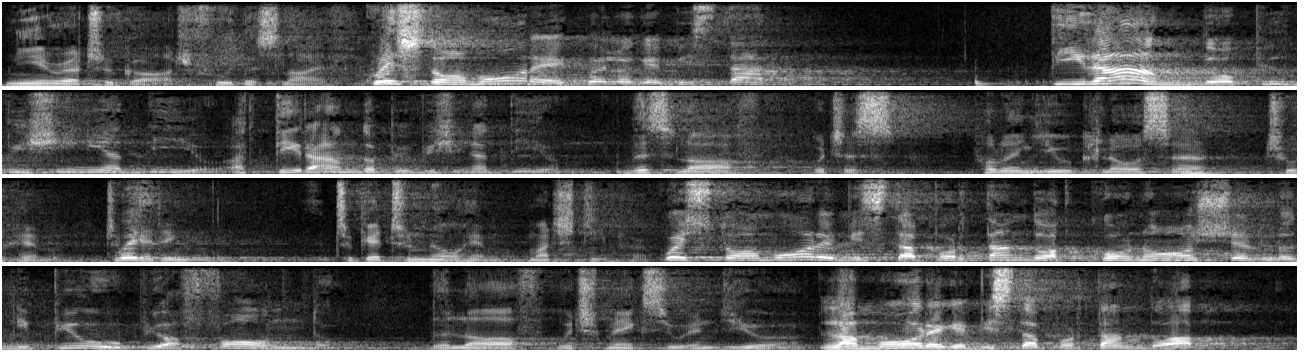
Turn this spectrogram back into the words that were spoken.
nearer to God through this life. Questo amore è quello che vi sta tirando più vicini a Dio, attirando più vicini a Dio. This love which is pulling you closer to Him, to Quest- getting to get to know Him much deeper. Questo amore vi sta portando a conoscerlo di più, più a fondo. the love which makes you endure. l'amore che vi sta portando a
